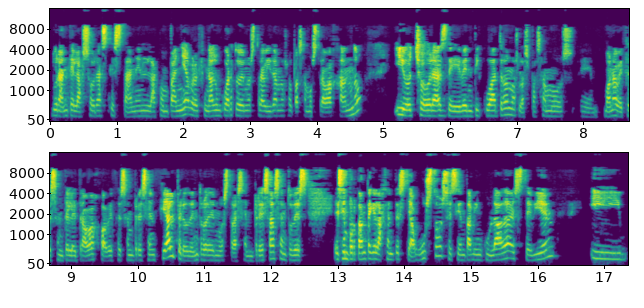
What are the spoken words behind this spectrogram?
durante las horas que están en la compañía, pero al final un cuarto de nuestra vida nos lo pasamos trabajando y ocho horas de 24 nos las pasamos, eh, bueno, a veces en teletrabajo, a veces en presencial, pero dentro de nuestras empresas. Entonces, es importante que la gente esté a gusto, se sienta vinculada, esté bien y,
